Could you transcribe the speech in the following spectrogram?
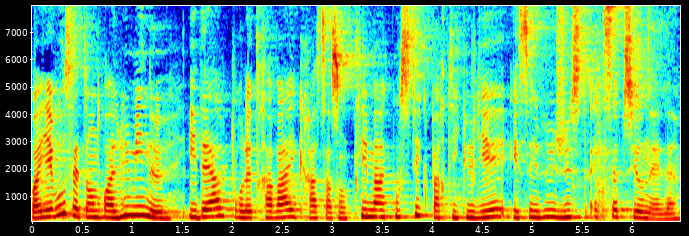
Voyez-vous cet endroit lumineux, idéal pour le travail grâce à son climat acoustique particulier et ses vues juste exceptionnelles.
